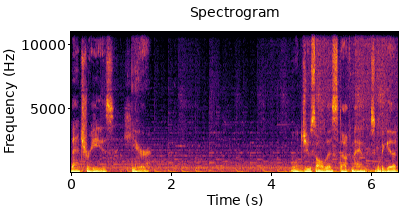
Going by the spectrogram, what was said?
batteries here. We'll juice all this stuff, man. It's to be good.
